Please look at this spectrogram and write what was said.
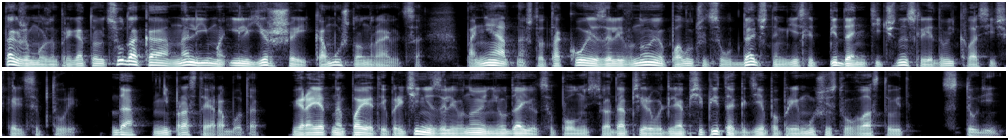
Также можно приготовить судака, налима или ершей, кому что нравится. Понятно, что такое заливное получится удачным, если педантично следовать классической рецептуре. Да, непростая работа. Вероятно, по этой причине заливное не удается полностью адаптировать для общепита, где по преимуществу властвует студень.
